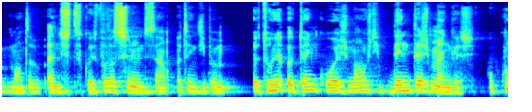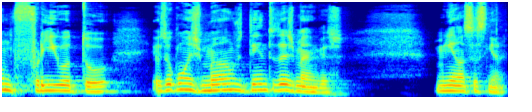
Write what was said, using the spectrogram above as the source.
Malta, antes de coisa, para vocês terem noção, eu tenho tipo. Eu, tô, eu tenho com as mãos tipo dentro das mangas. O quanto frio eu estou, eu estou com as mãos dentro das mangas. Minha Nossa Senhora.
